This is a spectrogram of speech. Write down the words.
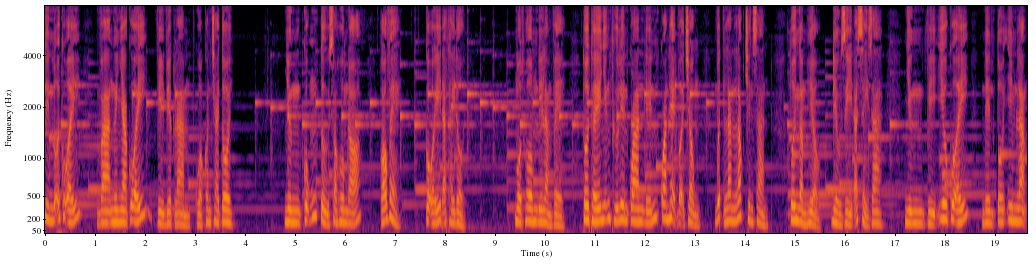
xin lỗi cô ấy và người nhà cô ấy vì việc làm của con trai tôi. Nhưng cũng từ sau hôm đó, có vẻ cô ấy đã thay đổi. Một hôm đi làm về, tôi thấy những thứ liên quan đến quan hệ vợ chồng vứt lăn lóc trên sàn. Tôi ngầm hiểu điều gì đã xảy ra, nhưng vì yêu cô ấy nên tôi im lặng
